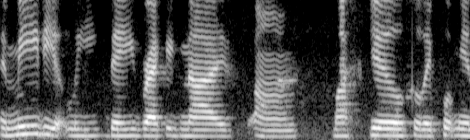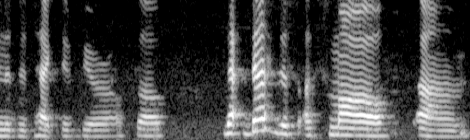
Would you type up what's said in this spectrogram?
immediately they recognized um, my skills so they put me in the detective bureau. So that that's just a small um,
